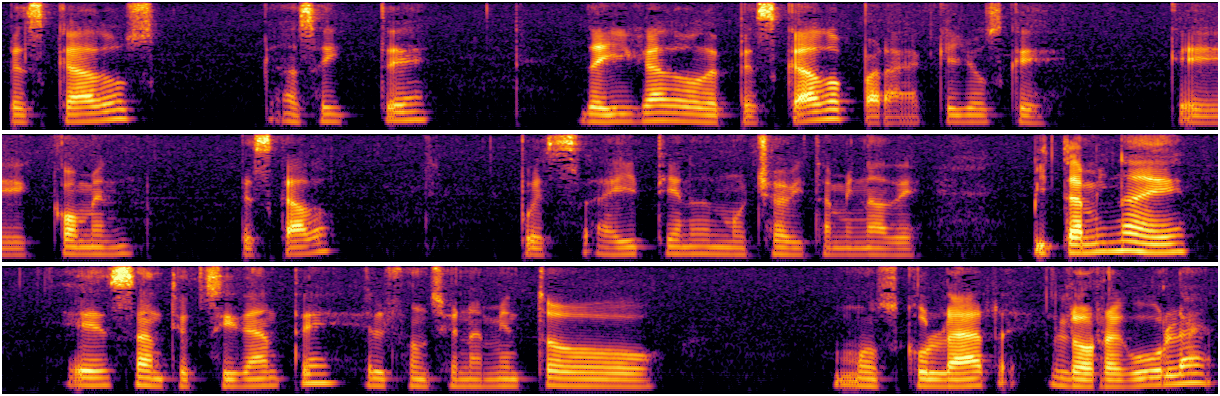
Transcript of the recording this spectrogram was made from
pescados, aceite de hígado de pescado para aquellos que, comen pescado, pues ahí tienen mucha vitamina D. Vitamina E es antioxidante, el funcionamiento muscular lo regula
